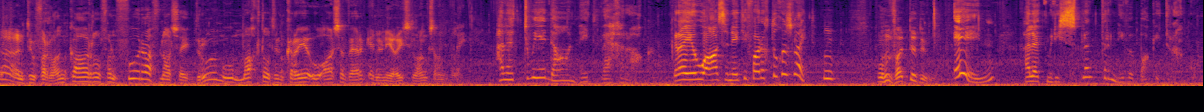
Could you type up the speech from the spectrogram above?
Ja, en toe verlang Karel van vooraf na sy droom hoe Magtel in krye oase werk en in die huis langs aan bly. Hulle het 2 dae net weggeraak. Krye oase net eenvoudig toegesluit. Om wat te doen? En hulle het met die splinternuwe bakkie teruggekom.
